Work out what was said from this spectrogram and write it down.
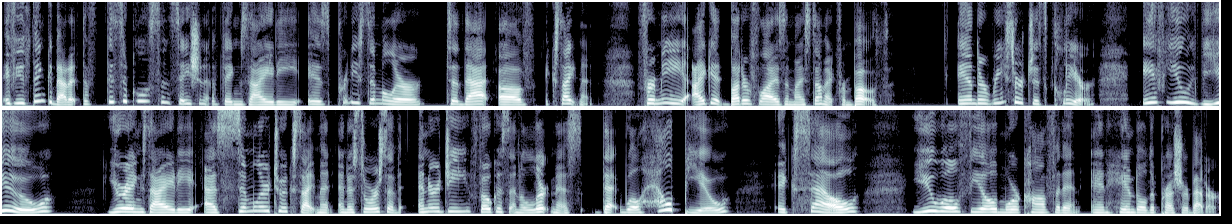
If you think about it, the physical sensation of anxiety is pretty similar to that of excitement. For me, I get butterflies in my stomach from both. And the research is clear. If you view your anxiety as similar to excitement and a source of energy, focus, and alertness that will help you excel, you will feel more confident and handle the pressure better.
